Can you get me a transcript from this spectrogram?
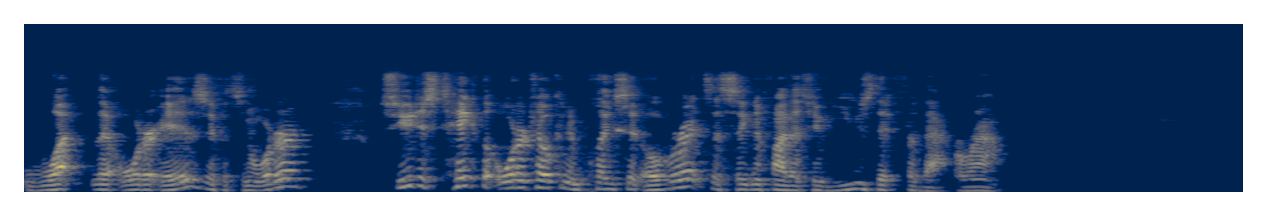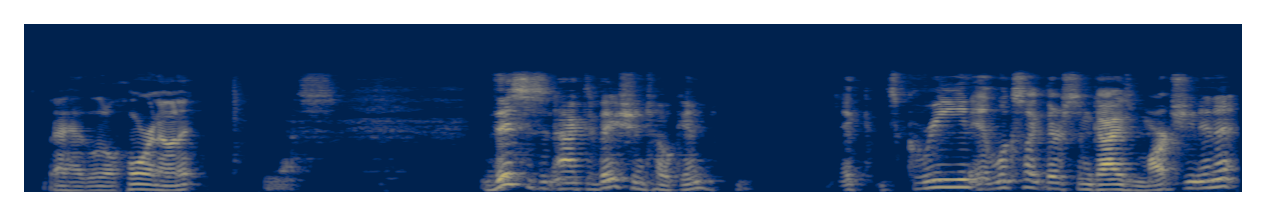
what the order is, if it's an order. So you just take the order token and place it over it to signify that you've used it for that round. That has a little horn on it. Yes. This is an activation token. It's green. It looks like there's some guys marching in it.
